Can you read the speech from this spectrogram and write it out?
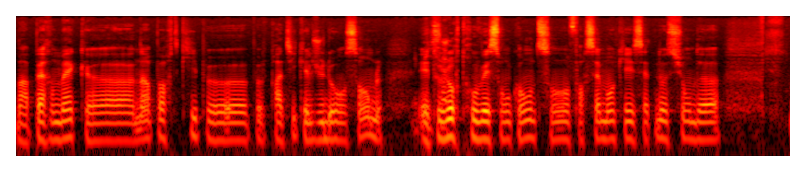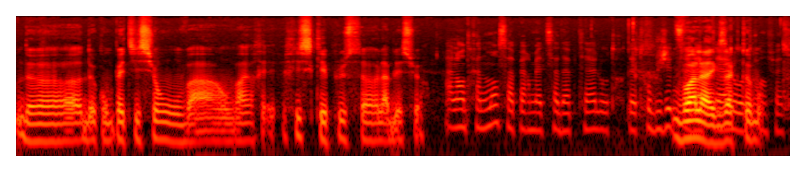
bah, permet que n'importe qui peut, pratiquer le judo ensemble et, toujours trouver son compte sans forcément qu'il y ait cette notion de, de, compétition on va, on va risquer plus euh, la blessure. À l'entraînement, ça permet de s'adapter à l'autre, d'être obligé de voilà, exactement. à l'autre.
